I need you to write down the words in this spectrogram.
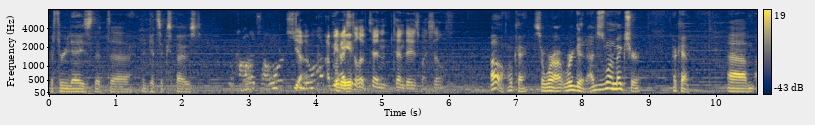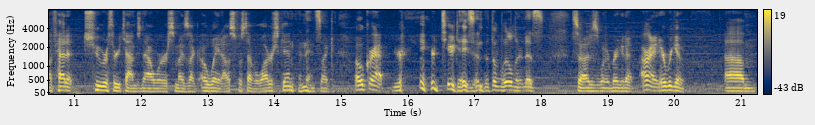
for three days that uh, that gets exposed. yeah, I mean, I still have 10, 10 days myself. Oh, okay. So we're we're good. I just want to make sure. Okay. Um, I've had it two or three times now where somebody's like, "Oh wait, I was supposed to have a water skin," and then it's like, "Oh crap, you're you're two days into the wilderness." So I just want to bring it up. All right, here we go. Um,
